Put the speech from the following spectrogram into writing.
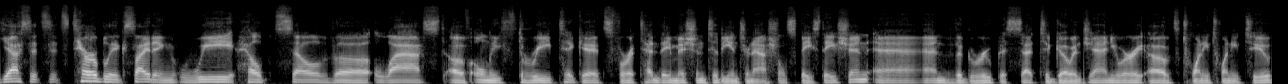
Yes, it's it's terribly exciting. We helped sell the last of only three tickets for a 10-day mission to the International Space Station. And the group is set to go in January of 2022.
